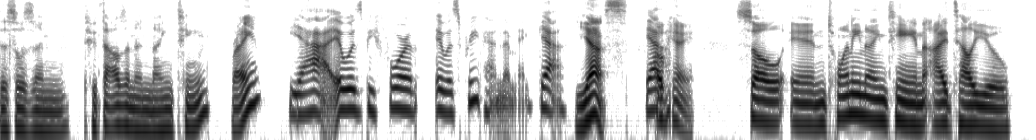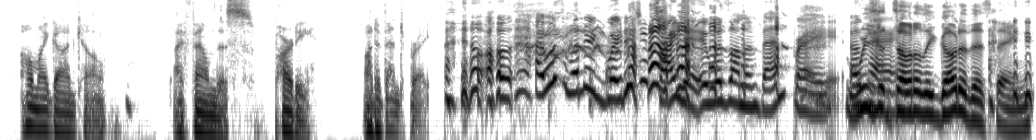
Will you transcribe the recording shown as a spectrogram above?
This was in 2019, right? Yeah, it was before it was pre-pandemic. Yeah. Yes. Yeah. Okay. So in 2019, I tell you, oh my God, Kel, I found this party on Eventbrite. I was wondering where did you find it? It was on Eventbrite. Okay. We should totally go to this thing.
